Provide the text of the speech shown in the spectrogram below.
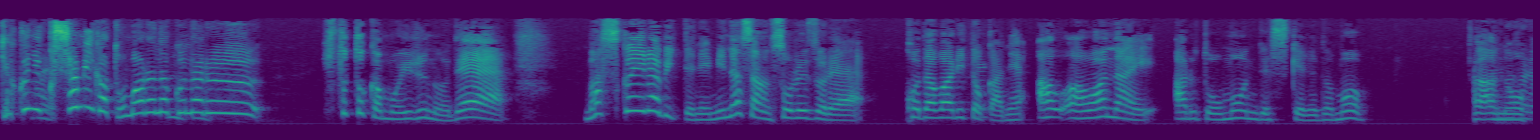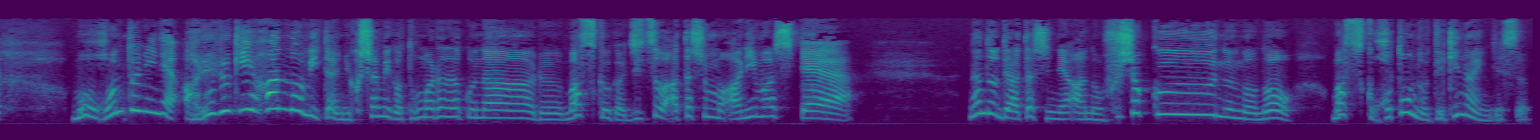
逆にくしゃみが止まらなくなる人とかもいるので、マスク選びってね、皆さんそれぞれこだわりとかね、合う合わないあると思うんですけれども、あの、もう本当にね、アレルギー反応みたいにくしゃみが止まらなくなるマスクが実は私もありまして、なので私ね、あの、不織布のマスクほとんどできないんです。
